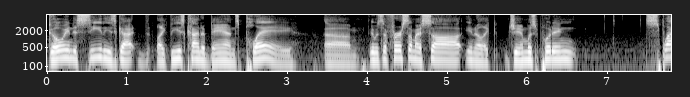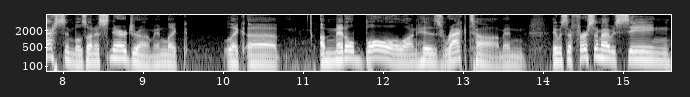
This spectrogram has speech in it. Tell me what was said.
going to see these guys like these kind of bands play. Um, it was the first time I saw, you know, like Jim was putting splash cymbals on a snare drum and like like a a metal bowl on his rack tom and it was the first time I was seeing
